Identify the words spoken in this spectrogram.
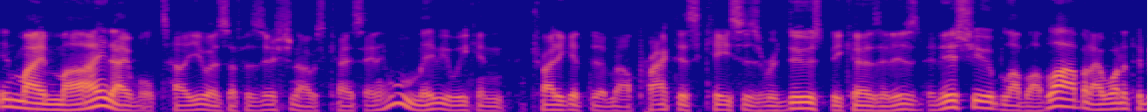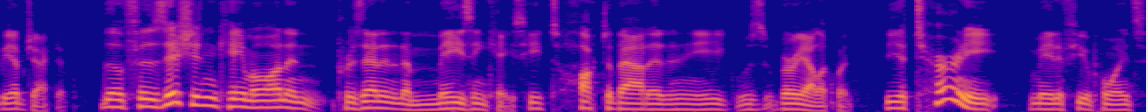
in my mind, I will tell you as a physician, I was kind of saying, hmm, maybe we can try to get the malpractice cases reduced because it is an issue, blah, blah, blah, but I wanted to be objective. The physician came on and presented an amazing case. He talked about it and he was very eloquent. The attorney made a few points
